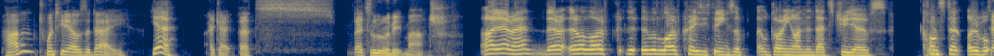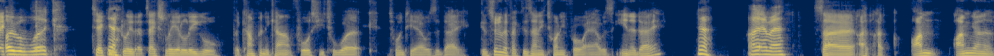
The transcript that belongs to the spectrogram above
pardon 20 hours a day Yeah. okay that's that's a little bit much Oh yeah, man. There, there were a lot of there were a lot of crazy things going on in that studios. Constant over Tech- overwork. technically that's actually illegal the company can't force you to work 20 hours a day considering the fact there's only 24 hours in a day Yeah. Oh yeah, man. so I, I i'm i'm gonna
